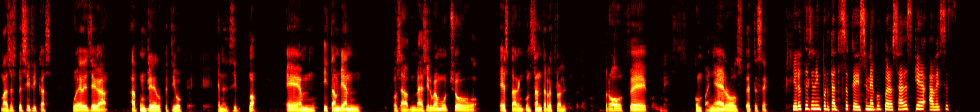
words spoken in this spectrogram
más específicas, puedes llegar a cumplir el objetivo que, necesitas, ¿no? Em, y también, o sea, me sirve mucho estar en constante retroalimentación con mi profe, con mis compañeros, etc. Creo que es bien importante eso que dice Nebo, pero sabes que a veces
